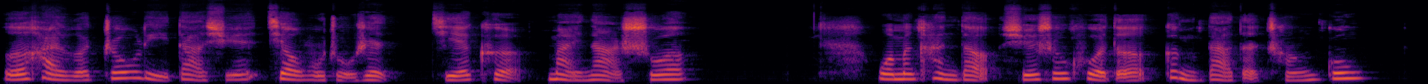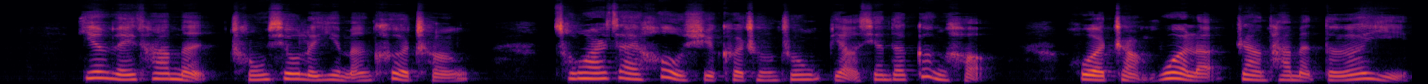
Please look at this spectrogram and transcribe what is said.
俄亥俄州立大学教务主任杰克麦纳说：“我们看到学生获得更大的成功，因为他们重修了一门课程。”从而在后续课程中表现得更好，或掌握了让他们得以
